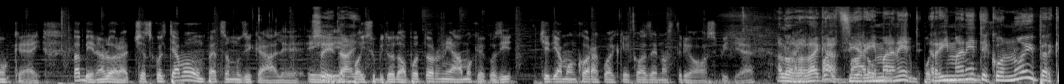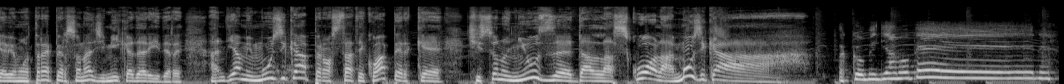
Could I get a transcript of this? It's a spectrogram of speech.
Ok, va bene, allora ci ascoltiamo un pezzo musicale e sì, poi subito dopo torniamo che così chiediamo ancora qualche cosa ai nostri ospiti. Eh. Allora dai, ragazzi rimanete, rimanete con noi perché abbiamo tre personaggi mica da ridere. Andiamo in musica, però state qua perché ci sono news dalla scuola. Musica! Accomendiamo bene!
